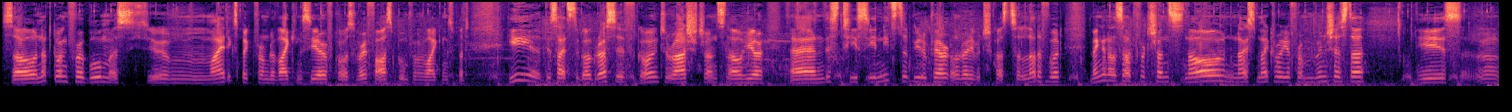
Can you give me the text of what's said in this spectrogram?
So not going for a boom as you might expect from the Vikings here. Of course, very fast boom from the Vikings, but he decides to go aggressive, going to rush Jon Snow here. And this TC needs to be repaired already, which costs a lot of wood. Mangonels out for Jon Snow. Nice micro here from Vinchester. He's uh,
